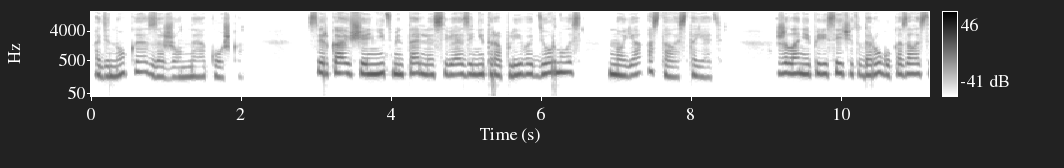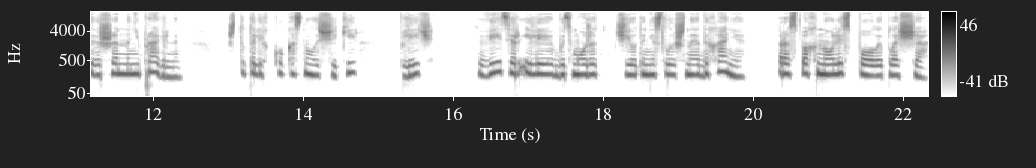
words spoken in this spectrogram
одинокое зажженное окошко. Сверкающая нить ментальной связи неторопливо дернулась, но я осталась стоять. Желание пересечь эту дорогу казалось совершенно неправильным. Что-то легко коснулось щеки, плеч, ветер или, быть может, чье-то неслышное дыхание. Распахнулись полы плаща.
